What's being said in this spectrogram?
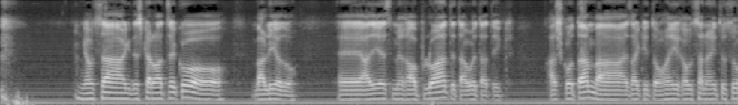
gauzak deskargatzeko balio du. E, adiez mega upload eta huetatik askotan ba ez dakit hogei gauza nahi dituzu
